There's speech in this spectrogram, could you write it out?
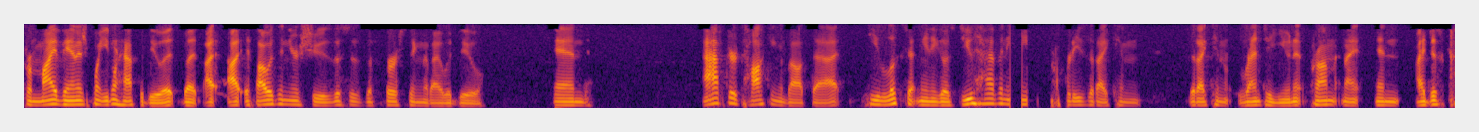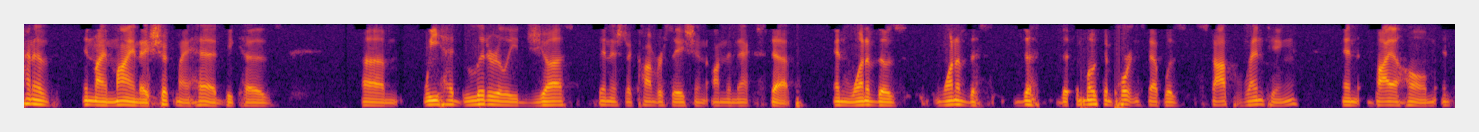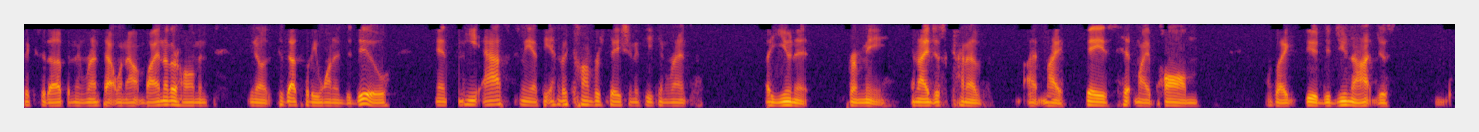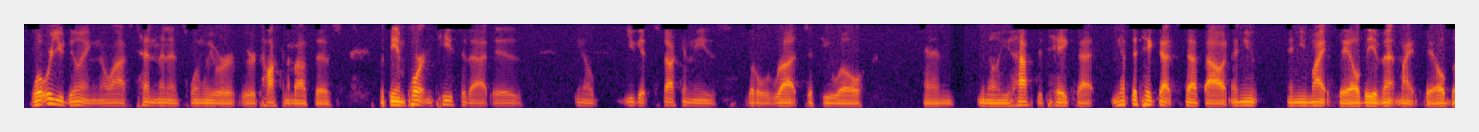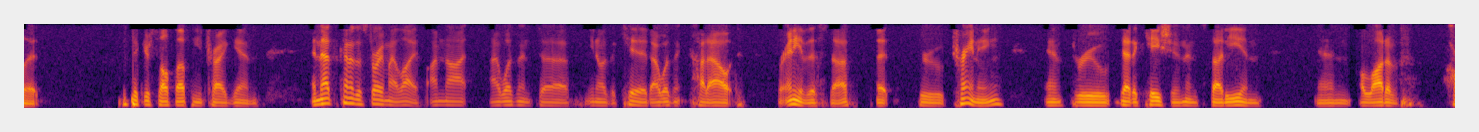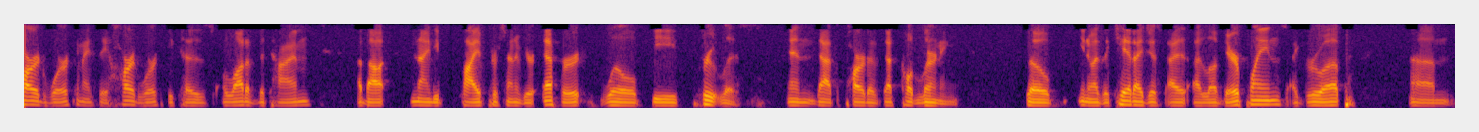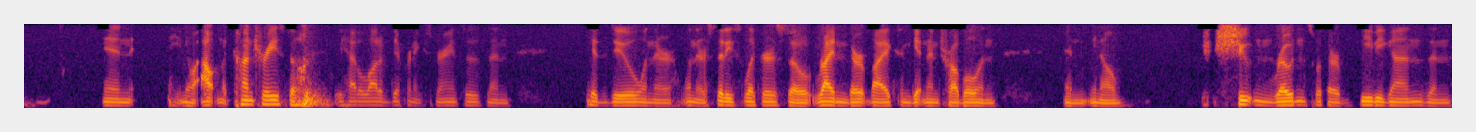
from my vantage point. You don't have to do it, but I, I, if I was in your shoes, this is the first thing that I would do. And after talking about that, he looks at me and he goes, "Do you have any properties that I can that I can rent a unit from?" And I and I just kind of in my mind I shook my head because um, we had literally just finished a conversation on the next step and one of those one of the, the the most important step was stop renting and buy a home and fix it up and then rent that one out and buy another home and you know because that's what he wanted to do. And he asks me at the end of the conversation if he can rent a unit from me. And i just kind of I, my face hit my palm. I was like dude did you not just what were you doing in the last 10 minutes when we were we were talking about this? But the important piece of that is you know you get stuck in these little ruts if you will and you know you have to take that you have to take that step out and you and you might fail the event might fail but you pick yourself up and you try again. And that's kind of the story of my life. I'm not i wasn't uh you know as a kid i wasn't cut out for any of this stuff but through training and through dedication and study and and a lot of hard work, and I say hard work because a lot of the time, about 95% of your effort will be fruitless, and that's part of that's called learning. So, you know, as a kid, I just I, I loved airplanes. I grew up um, in you know out in the country, so we had a lot of different experiences than kids do when they're when they're city slickers. So riding dirt bikes and getting in trouble and and you know shooting rodents with our BB guns and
